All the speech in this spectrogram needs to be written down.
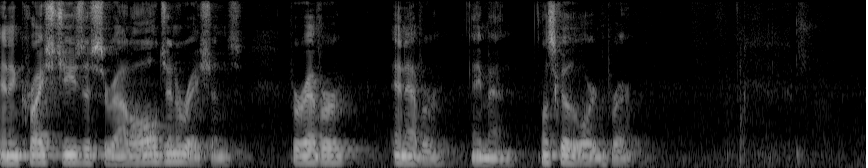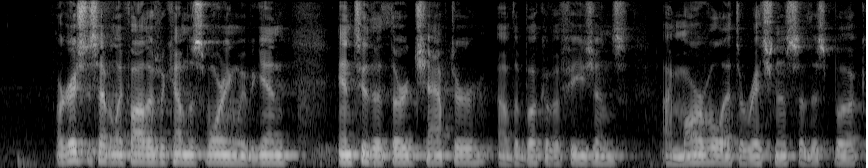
and in Christ Jesus throughout all generations, forever and ever. Amen. Let's go to the Lord in prayer. Our gracious Heavenly Father, as we come this morning, we begin into the third chapter of the book of Ephesians. I marvel at the richness of this book.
